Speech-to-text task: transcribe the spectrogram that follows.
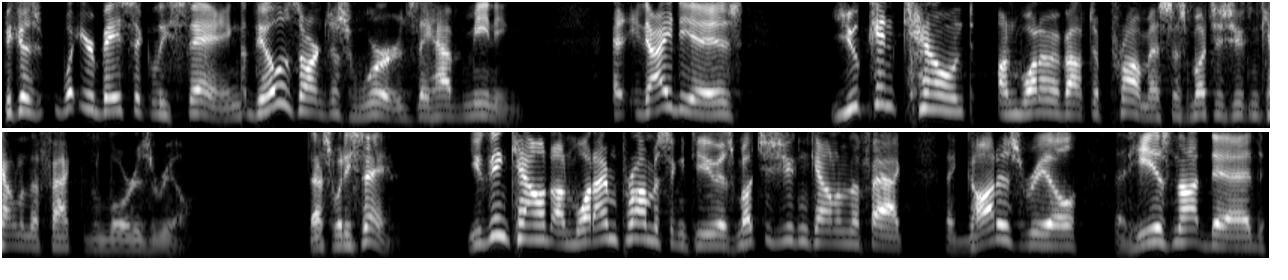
Because what you're basically saying, those aren't just words, they have meaning. Uh, the idea is, you can count on what I'm about to promise as much as you can count on the fact that the Lord is real. That's what he's saying. You can count on what I'm promising to you as much as you can count on the fact that God is real, that he is not dead,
